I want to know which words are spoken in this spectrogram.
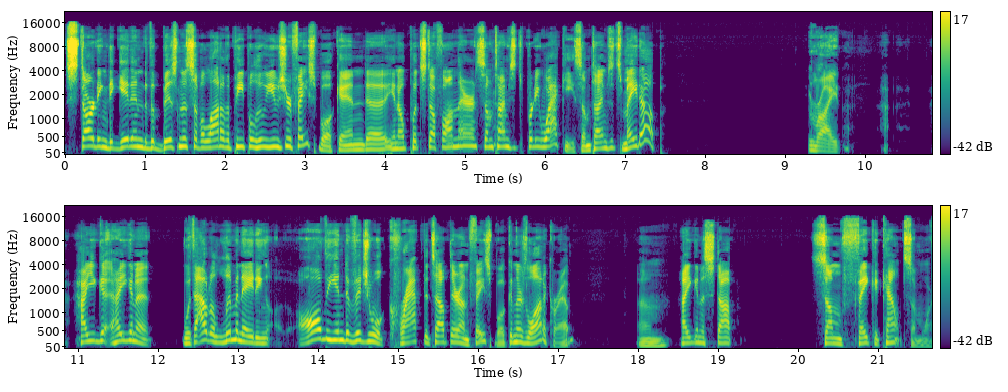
starting to get into the business of a lot of the people who use your Facebook and uh, you know put stuff on there. And sometimes it's pretty wacky. Sometimes it's made up. Right. How you how you gonna without eliminating all the individual crap that's out there on Facebook? And there's a lot of crap. Um, how you gonna stop some fake account somewhere?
